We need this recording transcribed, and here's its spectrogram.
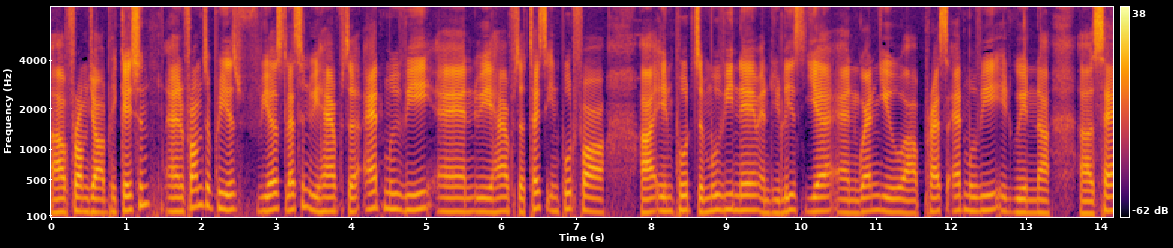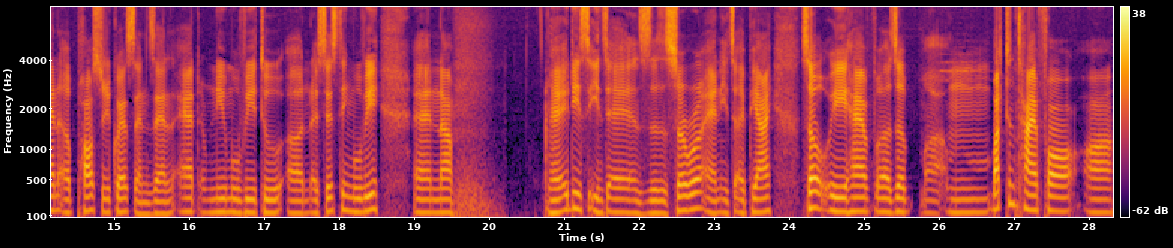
uh, from your application. And from the previous lesson we have the add movie and we have the text input for uh, input the movie name and release year. And when you uh, press add movie it will send a post request and then add a new movie to an existing movie. And uh, uh, it is in the, the, server and its API so we have the um, button type for uh,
